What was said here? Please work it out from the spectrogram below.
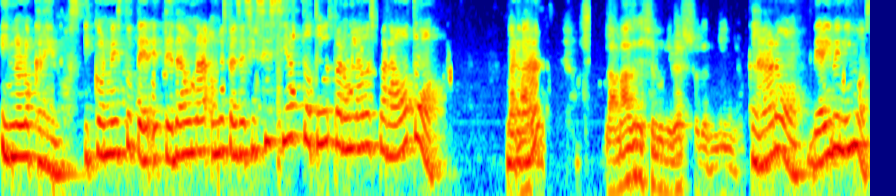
Y no lo creemos. Y con esto te, te da una, una esperanza de decir, sí es cierto, todo es para un lado, es para otro. ¿Verdad? La madre, la madre es el universo del niño. Claro, de ahí venimos.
